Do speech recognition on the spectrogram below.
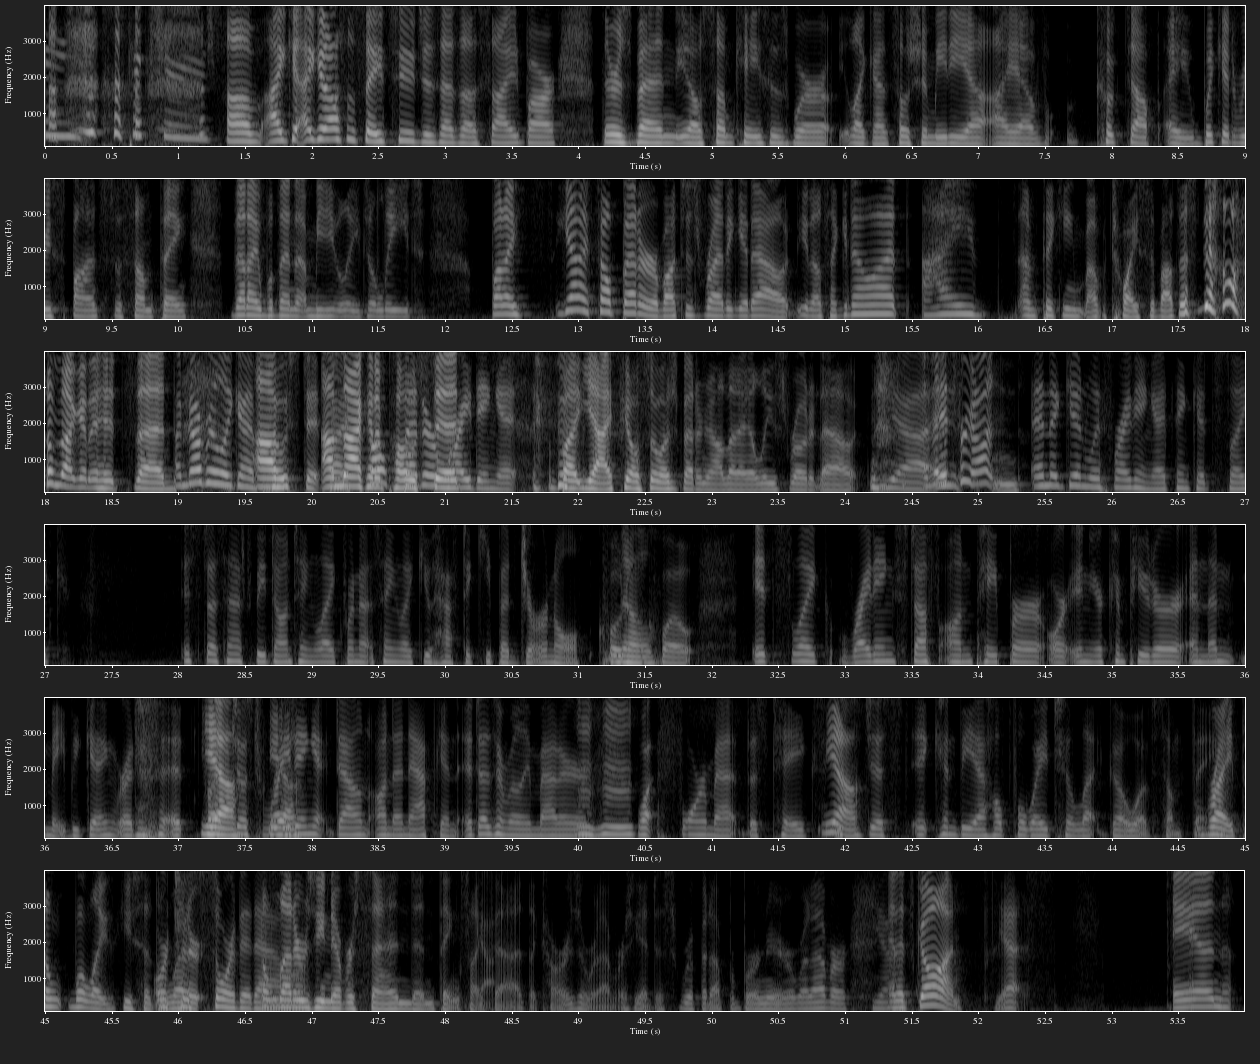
yay pictures Um, I, ca- I can also say too, just as a sidebar, there's been you know some cases where, like on social media, I have cooked up a wicked response to something that I will then immediately delete. But I, yeah, I felt better about just writing it out. You know, it's like you know what, I I'm thinking about twice about this now. I'm not gonna hit send. i'm not really going to I'm- post it I'm not gonna post it. writing it but yeah, I feel so much better now that I at least wrote it out. yeah and then it's forgotten. and again with writing i think it's like it doesn't have to be daunting like we're not saying like you have to keep a journal quote No. unquote it's like writing stuff on paper or in your computer and then maybe getting rid of it but Yeah, just yeah. writing it down on a napkin it doesn't really matter Mm-hmm. what format this takes Yeah. it's just it can be a helpful way to let go of something Right. The, well, like you said, the or letter, to sort it the out letters you never send and things like Yeah. that, the cards or whatever. So you just rip it up or burn it or whatever, yeah. and it's gone. yes And th-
